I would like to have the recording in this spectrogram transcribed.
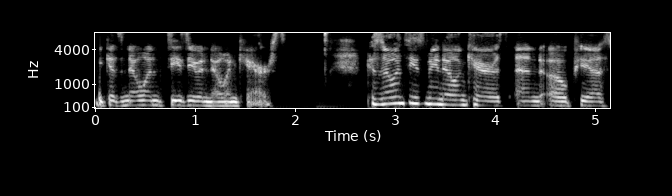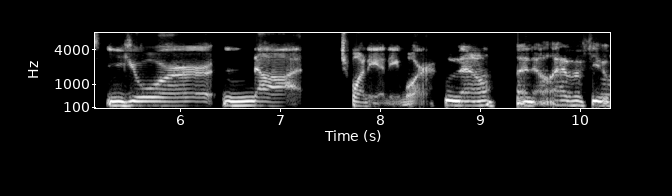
because no one sees you and no one cares. Because no one sees me, no one cares. And oh, P.S., you're not 20 anymore. No, I know. I have a few.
